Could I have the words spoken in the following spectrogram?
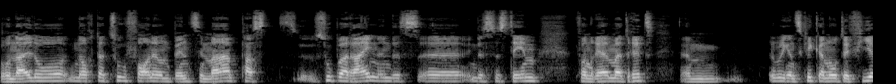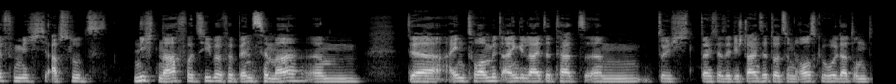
Ronaldo noch dazu vorne und Benzema passt super rein in das, äh, in das System von Real Madrid. Ähm, übrigens Kickernote 4 für mich absolut nicht nachvollziehbar für Benzema, ähm, der ein Tor mit eingeleitet hat, ähm, durch, dadurch, dass er die Steinsituation rausgeholt hat und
